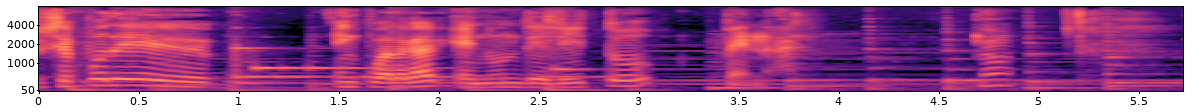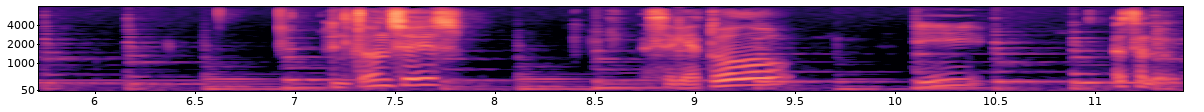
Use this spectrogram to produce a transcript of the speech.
Se puede encuadrar en un delito penal. ¿no? Entonces, sería todo y hasta luego.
